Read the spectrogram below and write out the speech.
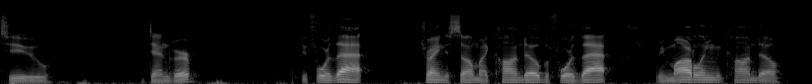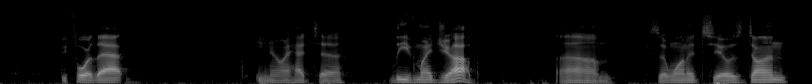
to Denver. Before that, trying to sell my condo. Before that, remodeling the condo. Before that, you know, I had to leave my job because I wanted to. I was done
